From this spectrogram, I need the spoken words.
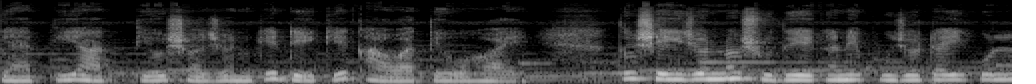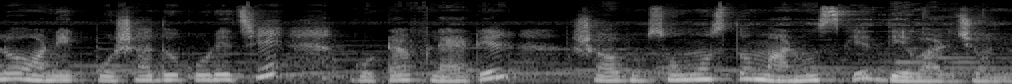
জ্ঞাতি, আত্মীয় স্বজনকে ডেকে খাওয়াতেও হয়। তো সেই জন্য শুধু এখানে পুজোটাই করল, অনেক প্রসাদও করেছে, গোটা ফ্ল্যাটের সব, সমস্ত মানুষকে দেওয়ার জন্য।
